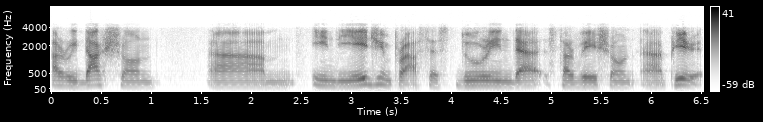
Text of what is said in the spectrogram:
a reduction um, in the aging process during that starvation uh, period,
